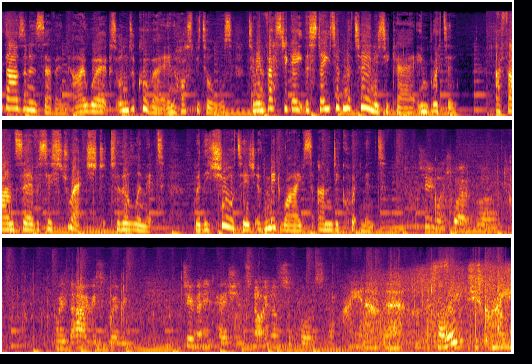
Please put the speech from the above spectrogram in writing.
2007, I worked undercover in hospitals to investigate the state of maternity care in Britain. I found services stretched to the limit, with a shortage of midwives and equipment. Too much workload with high risk women. Too many patients, not enough support staff. Crying out there. Sorry? She's crying.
